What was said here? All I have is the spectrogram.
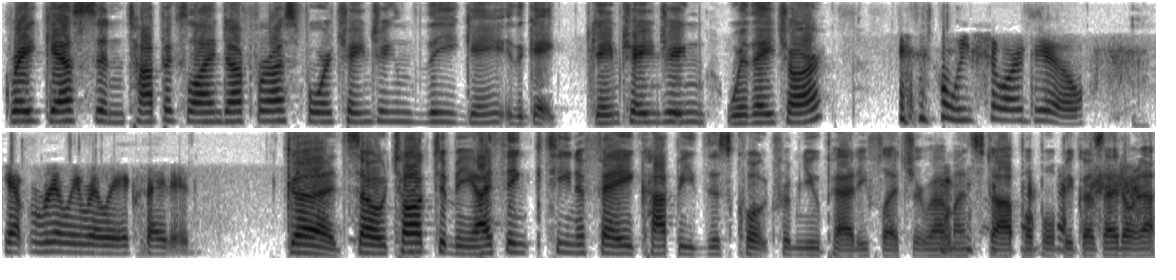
great guests and topics lined up for us for changing the game, the game, game changing with HR. we sure do. Yep, really, really excited. Good. So talk to me. I think Tina Fey copied this quote from you, Patti Fletcher. I'm unstoppable because I don't know.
